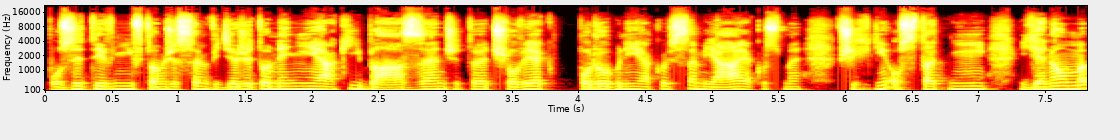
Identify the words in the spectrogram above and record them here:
pozitivní v tom, že jsem viděl, že to není nějaký blázen, že to je člověk podobný, jako jsem já, jako jsme všichni ostatní, jenom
